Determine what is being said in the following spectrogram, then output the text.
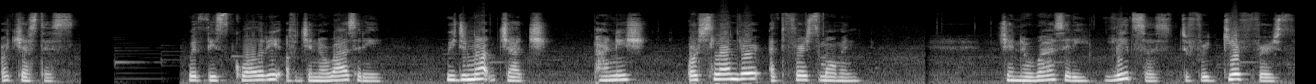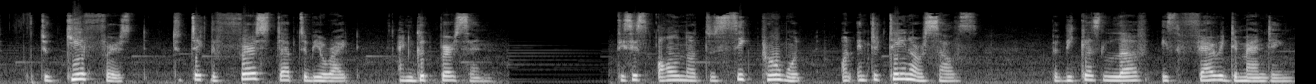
or justice. With this quality of generosity, we do not judge, punish, or slander at first moment. Generosity leads us to forgive first, to give first, to take the first step to be right and good person. This is all not to seek promote or entertain ourselves, but because love is very demanding.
